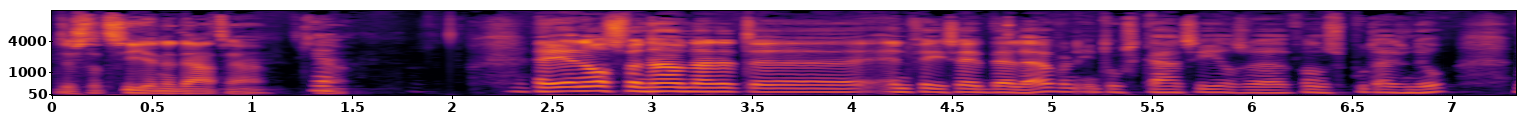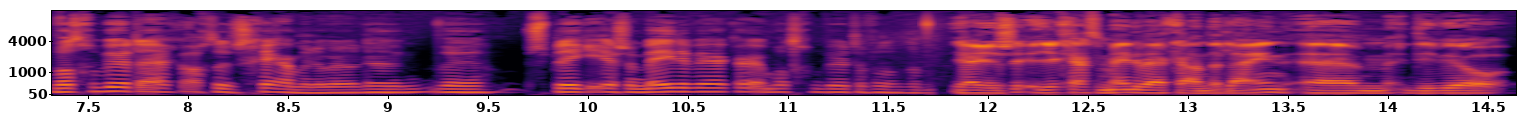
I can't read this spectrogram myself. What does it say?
Dus dat zie je inderdaad, ja. ja. ja. Hey, en als we nou naar het uh, NVC bellen voor een intoxicatie als, uh, van een spoedeisende hulp. Wat gebeurt er eigenlijk achter de schermen? We, we, spreken eerst een medewerker en wat gebeurt er van de... Ja, je, krijgt een medewerker aan de lijn. Um, die wil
